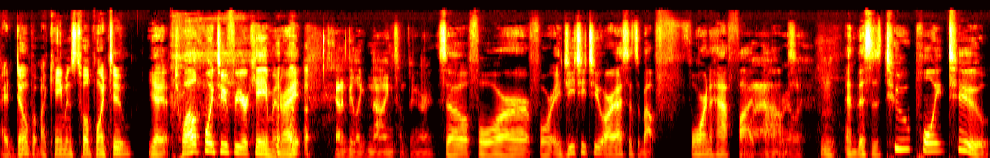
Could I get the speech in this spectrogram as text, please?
I don't, but my Cayman's 12.2. Yeah, yeah, 12.2 for your Cayman, right? It's got to be like nine something, right? so for for a GT2 RS, it's about four and a half, five Wow, pounds. really? and this is 2.2.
